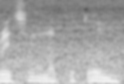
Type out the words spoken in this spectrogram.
bridge na naputol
